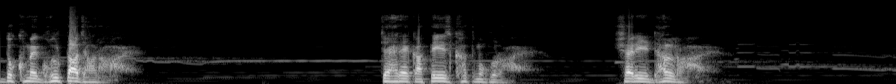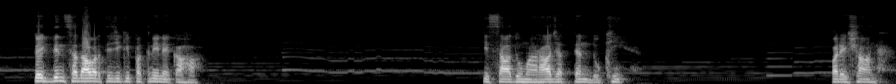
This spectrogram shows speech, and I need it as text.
दुख में घुलता जा रहा है। चेहरे का तेज खत्म हो रहा है। शरीर ढल रहा है। तो एक दिन सदावर्ती जी की पत्नी ने कहा कि साधु महाराज अत्यंत दुखी हैं, परेशान हैं,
